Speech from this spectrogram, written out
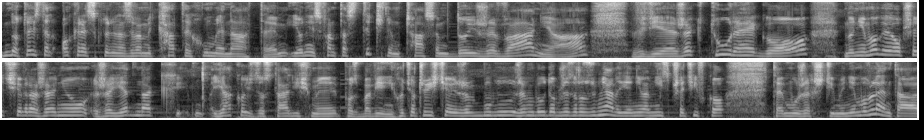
No to jest ten okres, który nazywamy katechumenatem i on jest fantastycznym czasem dojrzewania w wierze, którego no nie mogę oprzeć się wrażeniu, że jednak jakoś zostaliśmy pozbawieni. Choć oczywiście, żebym, żebym był dobrze zrozumiany, ja nie mam nic przeciwko temu, że chrzcimy niemowlęta.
